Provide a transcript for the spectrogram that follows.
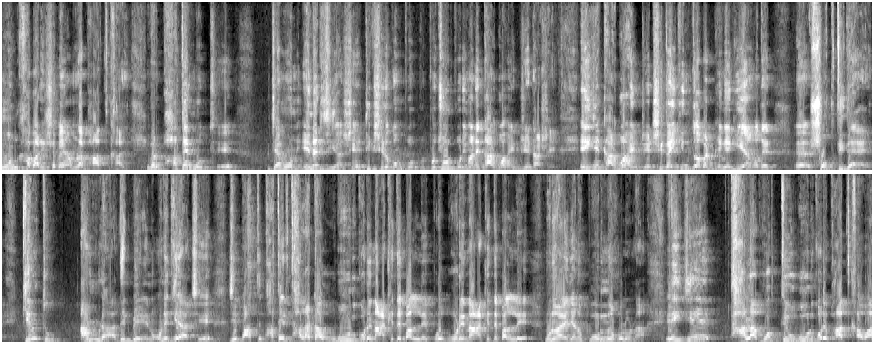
মূল খাবার হিসেবে আমরা ভাত খাই। এবার ভাতের মধ্যে যেমন এনার্জি আসে, ঠিক সেরকম প্রচুর পরিমাণে কার্বোহাইড্রেট আসে। এই যে কার্বোহাইড্রেট সেটাই কিন্তু আবার ভেঙে গিয়ে আমাদের শক্তি দেয়। কিন্তু আমরা দেখবেন অনেকে আছে যে ভাত, ভাতের থালাটা উবুর করে না খেতে পারলে, পুরো ভরে না খেতে পারলে মনে হয় যেন পূর্ণ হলো না। এই যে থালা ভর্তি উবুর করে ভাত খাওয়া,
